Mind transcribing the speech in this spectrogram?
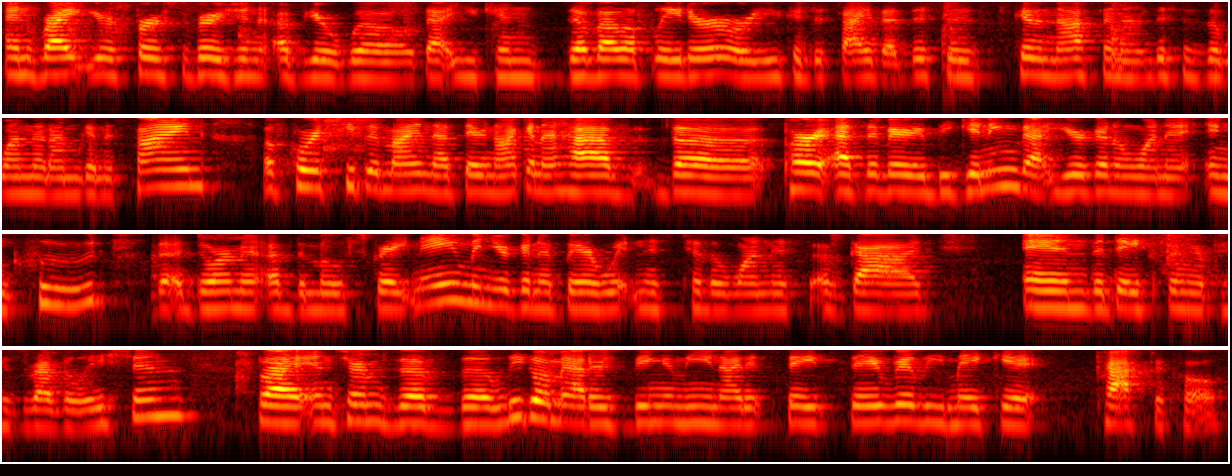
and write your first version of your will that you can develop later, or you could decide that this is good enough and this is the one that I'm going to sign. Of course, keep in mind that they're not going to have the part at the very beginning that you're going to want to include the adornment of the most great name, and you're going to bear witness to the oneness of God and the day spring of his revelation. But in terms of the legal matters being in the United States, they really make it practical.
